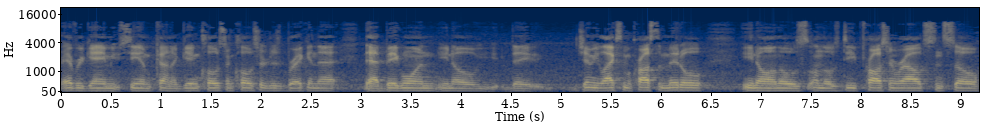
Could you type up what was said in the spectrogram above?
every game you see him kind of getting closer and closer, just breaking that that big one. You know, they Jimmy likes him across the middle. You know, on those on those deep crossing routes, and so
